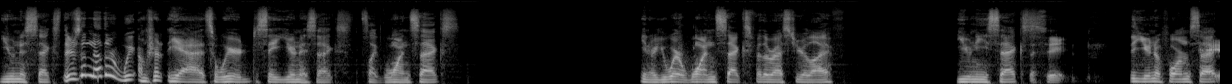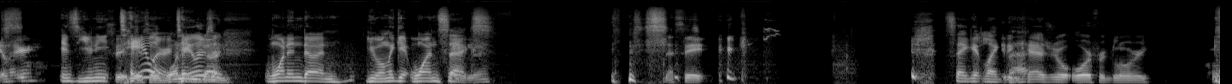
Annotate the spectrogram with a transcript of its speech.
unisex. There's another weird I'm sure yeah, it's weird to say unisex. It's like one sex. You know, you wear one sex for the rest of your life. Unisex. That's it. The uniform sex Taylor. is uni That's it. There's a Taylor. one and Taylor's a- one and done. You only get one sex. That's it. Saying it like Getting that. casual or for glory.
